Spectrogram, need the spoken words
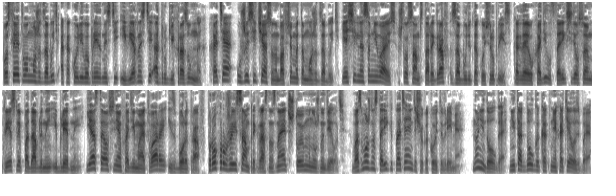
после этого он может забыть о какой-либо преданности и верности от других разумных. Хотя уже сейчас он обо всем этом может забыть. Я сильно сомневаюсь, что сам старый граф забудет такой сюрприз. Когда я уходил, старик сидел в своем кресле, подавленный и бледный. Я оставил все необходимые отвары и сборы трав. Прохор уже уже и сам прекрасно знает, что ему нужно делать. Возможно, старик и протянет еще какое-то время. Но недолго. Не так долго, как мне хотелось бы.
